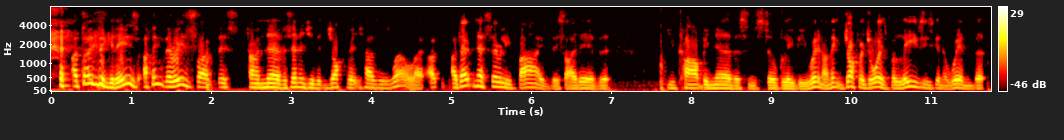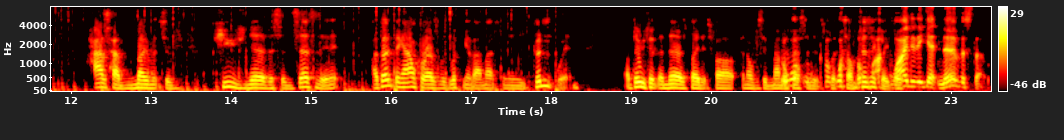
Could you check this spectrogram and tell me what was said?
I don't think it is. I think there is like this kind of nervous energy that Djokovic has as well. Like I, I don't necessarily buy this idea that you can't be nervous and still believe you win. I think Djokovic always believes he's going to win, but has had moments of huge nervous uncertainty in it. I don't think Alcaraz was looking at that match and he couldn't win. I do think the nerves played its part and obviously But what- manifested but itself what- physically. Why, why did he get nervous though?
